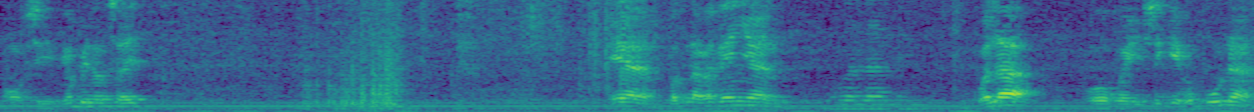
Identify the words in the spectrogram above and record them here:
O, sige, kabilang side. Ayan, pag nakaganyan, Wala wala. Okay, sige, upo na.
